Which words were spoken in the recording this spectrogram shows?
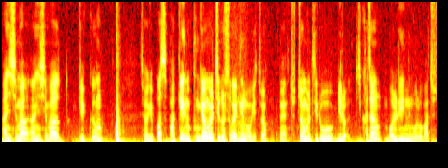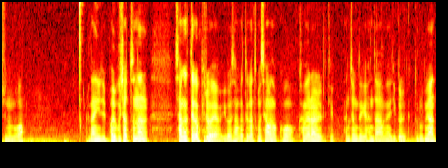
안심하 안심하게끔 저기 버스 밖에 있는 풍경을 찍을 수가 있는 거겠죠. 네, 초점을 뒤로 밀어 가장 멀리 있는 걸로 맞춰주는 거. 그다음에 이제 벌브 셔터는 삼각대가 필요해요. 이거 삼각대 같은 거 세워놓고 카메라를 이렇게 안정되게 한 다음에 이걸 누르면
